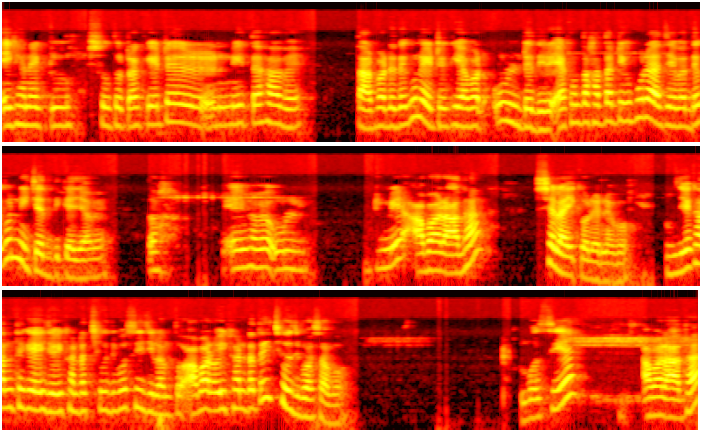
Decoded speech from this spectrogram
এইখানে একটু সুতোটা কেটে নিতে হবে, তারপরে দেখুন এটা কি আবার উল্টে দিবে এখন তো হাতাটি উপরে আছে, এবার দেখুন নিচের দিকে যাবে। তো এইভাবে উল্টে নিয়ে আবার আধা সেলাই করে নেব। যেখান থেকে এই যে ওইখানটা ছুঁচ বসিয়েছিলাম, তো আবার ওইখানটাতেই ছুঁচ বসাবো। বসিয়ে আবার আধা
